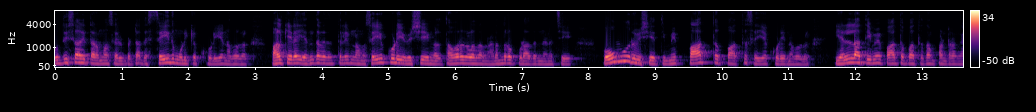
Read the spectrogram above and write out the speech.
புத்திசாலித்தனமாக செயல்பட்டு அதை செய்து முடிக்கக்கூடிய நபர்கள். வாழ்க்கையில் எந்த விதத்திலையும் நம்ம செய்யக்கூடிய விஷயங்கள் தவறுகளை தான் நடந்துடக்கூடாதுன்னு நினச்சி ஒவ்வொரு விஷயத்தையுமே பார்த்து பார்த்து செய்யக்கூடிய நபர்கள். எல்லாத்தையுமே பார்த்து பார்த்து தான் பண்ணுறாங்க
